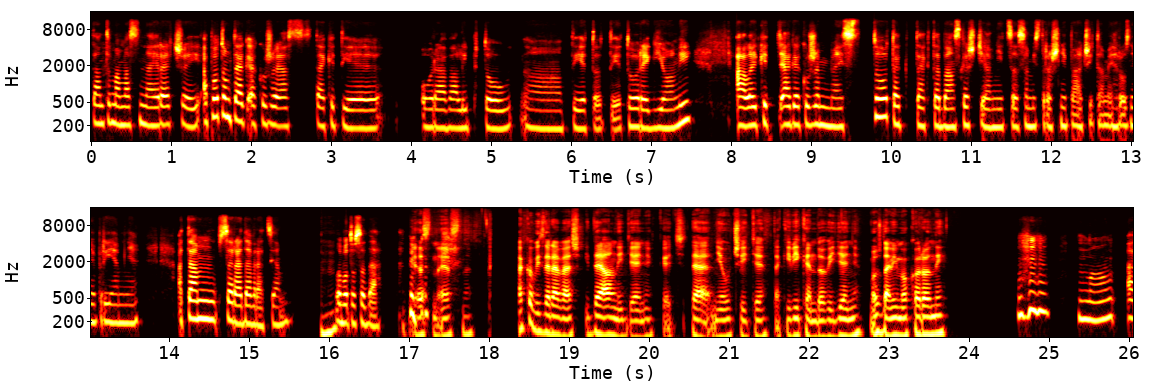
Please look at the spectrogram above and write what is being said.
Tam to mám asi najradšej. A potom tak, akože asi také tie Orava, Liptov, uh, tieto, tieto regióny. Ale keď tak akože mesto, tak, tak tá Banská šťavnica sa mi strašne páči, tam je hrozne príjemne. A tam sa rada vraciam, mm-hmm. lebo to sa dá. Jasné, jasné. Ako vyzerá váš ideálny deň, keď teda neučíte, taký víkendový deň, možno aj mimo korony? No, a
